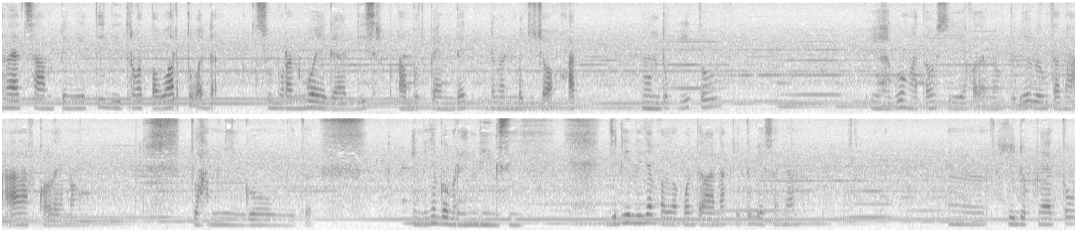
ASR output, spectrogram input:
ngeliat samping itu di trotoar tuh ada sumuran gue ya gadis rambut pendek dengan baju coklat nuntuk gitu. Ya gue nggak tahu sih ya kalau emang tuh dia. Gue minta maaf kalau emang telah menyinggung gitu. Intinya gue merinding sih jadi intinya kalau kuntilanak itu biasanya hmm, hidupnya itu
